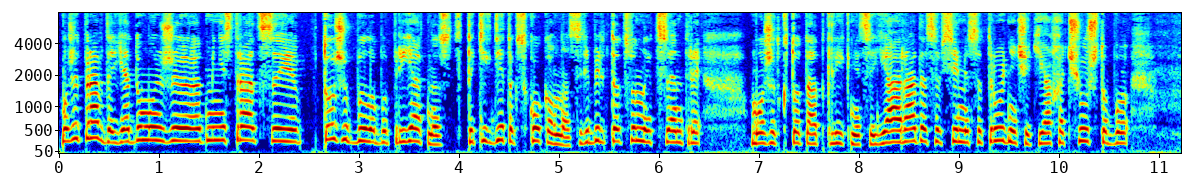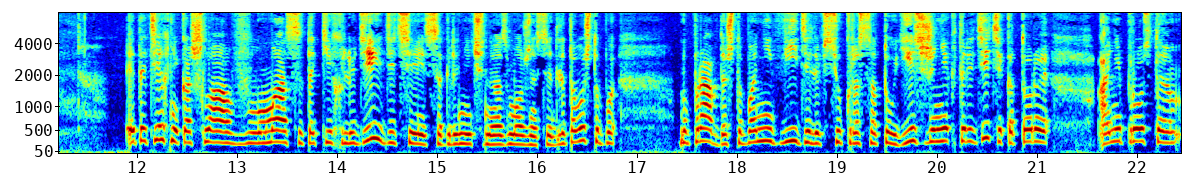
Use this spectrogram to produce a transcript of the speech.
Может, правда, я думаю же, администрации тоже было бы приятно. Таких деток сколько у нас? Реабилитационные центры, может, кто-то откликнется. Я рада со всеми сотрудничать, я хочу, чтобы эта техника шла в массы таких людей, детей с ограниченной возможностью, для того, чтобы ну, правда, чтобы они видели всю красоту. Есть же некоторые дети, которые, они просто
